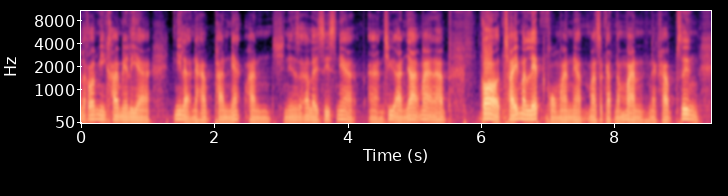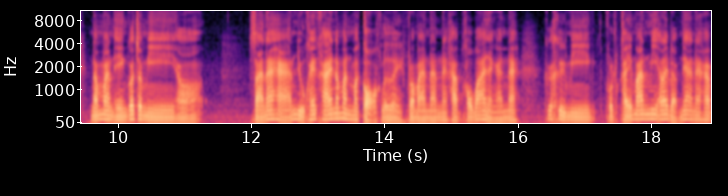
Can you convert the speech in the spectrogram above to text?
แล้วก็มีคาเมเลียนี่แหละนะครับ พันเนี้ยพันชินิสอะไรซิสเนี่ยอ่านชื่ออ่านยากมากนะครับ ก็ใช้เมล็ดของมันเนี่ยมาสกัดน้ำมันนะครับ ซึ่งน้ำมันเองก็จะมีสารอาหารอยู่คล้ายๆ น้ำมันมะกอกเลยประมาณนั้นนะครับเขาว่าอย่างนั้นนะก็คือมีกรดไขมันมีอะไรแบบเนี้ยนะครับ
